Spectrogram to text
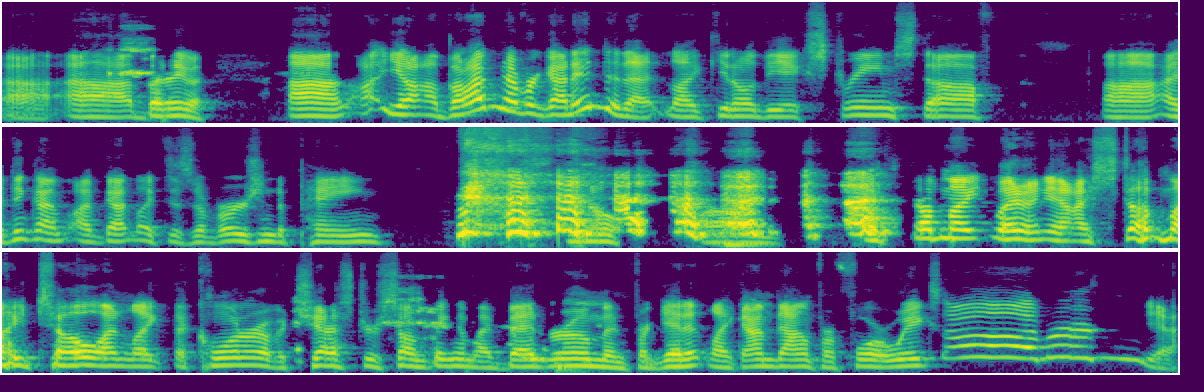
uh, uh, but anyway, Uh, you know, but I've never got into that, like you know, the extreme stuff. Uh, I think I'm, I've got like this aversion to pain. You know, um, I stub my wait, yeah, I stub my toe on like the corner of a chest or something in my bedroom and forget it. Like I'm down for four weeks. Oh, I'm hurting. Yeah.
